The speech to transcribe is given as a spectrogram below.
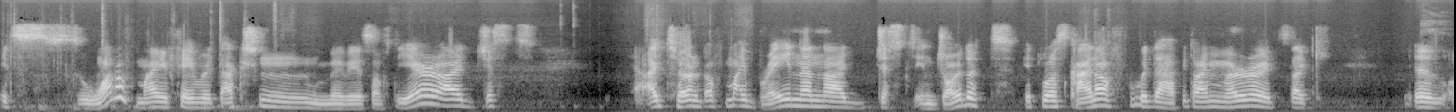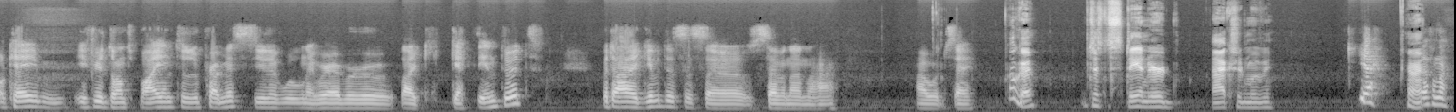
it's one of my favorite action movies of the year. I just. I turned off my brain and I just enjoyed it. It was kind of with the Happy Time Murder. It's like uh, okay, if you don't buy into the premise, you will never ever like get into it. But I give this as a seven and a half. I would say, okay, just standard action movie. yeah, All right. definitely.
